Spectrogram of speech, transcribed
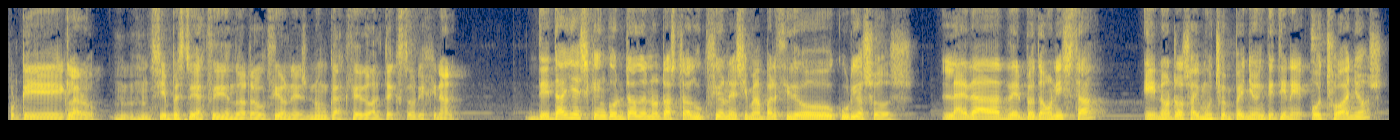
Porque, claro, siempre estoy accediendo a traducciones, nunca accedo al texto original. Detalles que he encontrado en otras traducciones y me han parecido curiosos. La edad del protagonista, en otros hay mucho empeño en que tiene 8 años,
